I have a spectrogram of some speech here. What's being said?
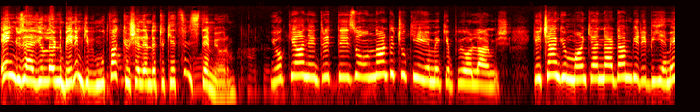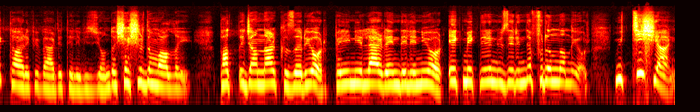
En güzel yıllarını benim gibi mutfak köşelerinde tüketsin istemiyorum. Yok ya Nedret teyze onlar da çok iyi yemek yapıyorlarmış. Geçen gün mankenlerden biri bir yemek tarifi verdi televizyonda. Şaşırdım vallahi. Patlıcanlar kızarıyor, peynirler rendeleniyor, ekmeklerin üzerinde fırınlanıyor. Müthiş yani.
